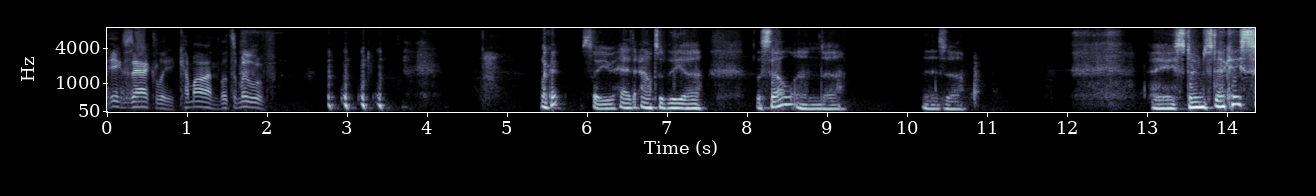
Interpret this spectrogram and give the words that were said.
exactly. Come on, let's move. Okay, so you head out of the uh, the cell, and uh, there's a a stone staircase.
